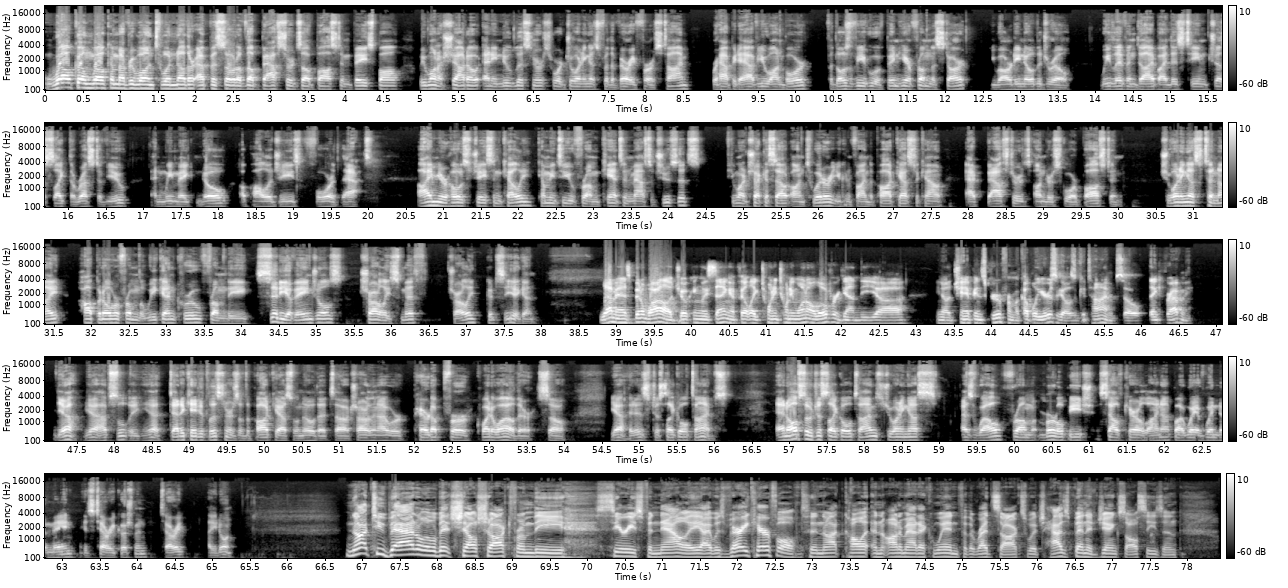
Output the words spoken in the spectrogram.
Welcome, welcome everyone to another episode of the Bastards of Boston Baseball. We want to shout out any new listeners who are joining us for the very first time. We're happy to have you on board. For those of you who have been here from the start, you already know the drill. We live and die by this team just like the rest of you, and we make no apologies for that. I'm your host, Jason Kelly, coming to you from Canton, Massachusetts. If you want to check us out on Twitter, you can find the podcast account at bastards underscore Boston. Joining us tonight, hopping over from the weekend crew from the City of Angels, Charlie Smith. Charlie, good to see you again. Yeah, man, it's been a while. Jokingly saying, I felt like 2021 all over again. The uh, you know Champions crew from a couple years ago was a good time. So thank you for having me. Yeah, yeah, absolutely. Yeah, dedicated listeners of the podcast will know that uh, Charlie and I were paired up for quite a while there. So yeah, it is just like old times. And also, just like old times, joining us as well from Myrtle Beach, South Carolina, by way of Windham, Maine, is Terry Cushman. Terry, how you doing? Not too bad. A little bit shell shocked from the series finale. I was very careful to not call it an automatic win for the Red Sox, which has been a jinx all season.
